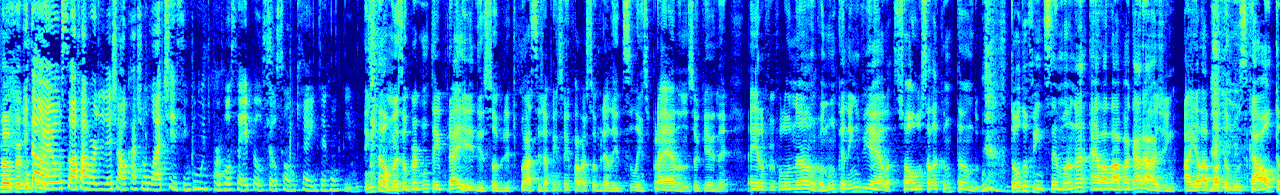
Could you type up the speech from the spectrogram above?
Mas eu perguntei. Então, eu sou a favor de deixar o cachorro latir. Sinto muito por você e pelo seu sono que é interrompido. Então, mas eu perguntei pra ele sobre, tipo, ah, você já pensou em falar sobre a lei de silêncio pra ela, não sei o que, né? Aí ela foi- falou, não, eu nunca nem vi ela, só ouço ela cantando. Todo fim de semana ela lava a garagem. Aí ela bota música alta,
